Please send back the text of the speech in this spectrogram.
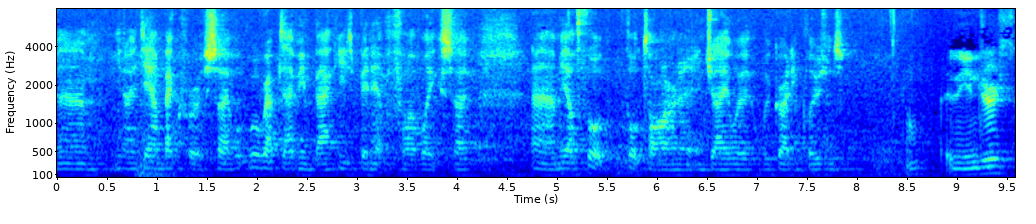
um, you know, down back for us. So we're, we're to have him back. He's been out for five weeks. So, um, yeah, I thought, thought Tyrone and Jay were, were great inclusions. Any injuries?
